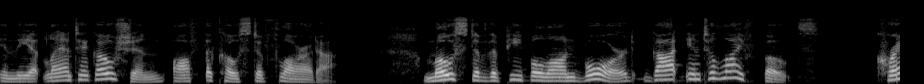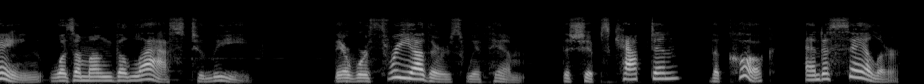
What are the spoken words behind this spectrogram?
in the Atlantic Ocean off the coast of Florida. Most of the people on board got into lifeboats. Crane was among the last to leave. There were three others with him the ship's captain, the cook, and a sailor.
